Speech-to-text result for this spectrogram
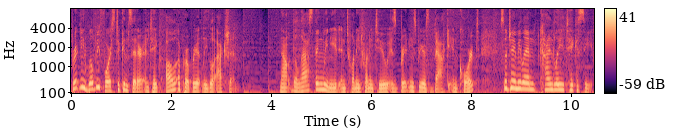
Britney will be forced to consider and take all appropriate legal action. Now, the last thing we need in 2022 is Britney Spears back in court, so Jamie Lynn, kindly take a seat.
